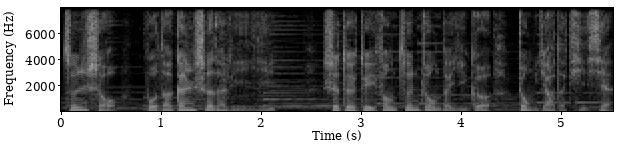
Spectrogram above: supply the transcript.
遵守不得干涉的礼仪，是对对方尊重的一个重要的体现。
